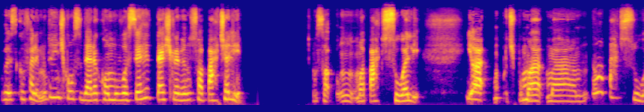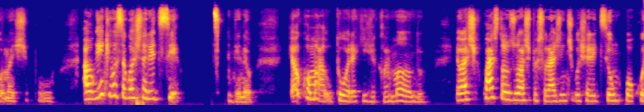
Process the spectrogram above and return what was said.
por isso que eu falei, muita gente considera como você está escrevendo sua parte ali. Uma parte sua ali. E, ó, tipo, uma, uma. Não uma parte sua, mas, tipo. Alguém que você gostaria de ser. Entendeu? Eu, como autora aqui reclamando, eu acho que quase todos os nossos personagens a gente gostaria de ser um pouco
